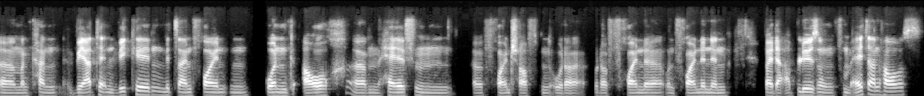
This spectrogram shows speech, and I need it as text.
äh, man kann Werte entwickeln mit seinen Freunden und auch ähm, helfen, äh, Freundschaften oder, oder Freunde und Freundinnen bei der Ablösung vom Elternhaus.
